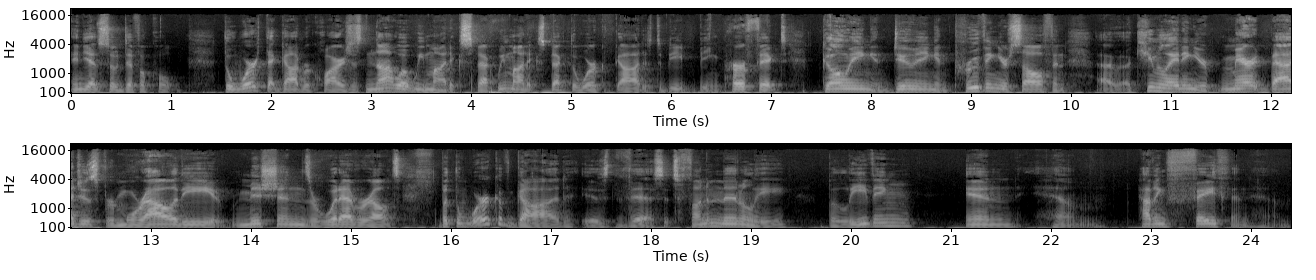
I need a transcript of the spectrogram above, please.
and yet so difficult? The work that God requires is not what we might expect. We might expect the work of God is to be being perfect, going and doing and proving yourself and uh, accumulating your merit badges for morality or missions or whatever else. But the work of God is this it's fundamentally believing in him, having faith in Him,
